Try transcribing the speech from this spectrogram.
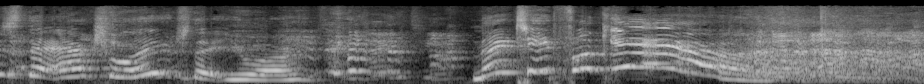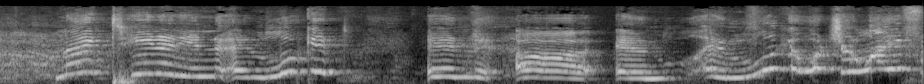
is the actual age that you are? 19. 19? Fuck yeah! 19 and, and look at and uh and and look at what your life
